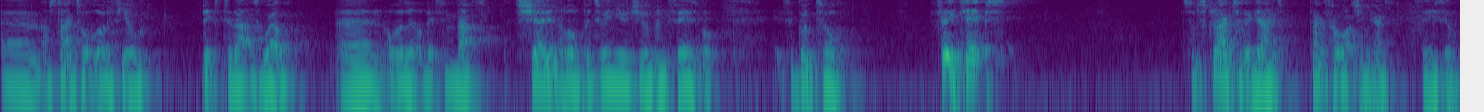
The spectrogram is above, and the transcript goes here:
Um, I'm starting to upload a few bits to that as well and other little bits and bats. Sharing the love between YouTube and Facebook. It's a good tool. Free tips, subscribe to the guide. Thanks for watching guys. See you soon.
